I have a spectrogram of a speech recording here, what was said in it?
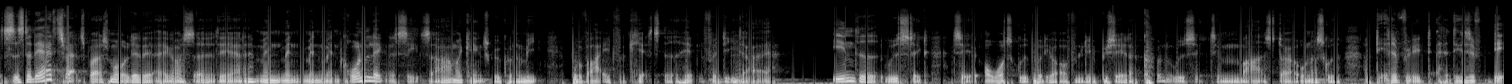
så, så det er et svært spørgsmål, det der, ikke også? Det er det. Men, men, men, men grundlæggende set, så er amerikansk økonomi på vej et forkert sted hen, fordi der er intet udsigt til overskud på de offentlige budgetter, kun udsigt til meget større underskud. Og det er selvfølgelig, altså det er, det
